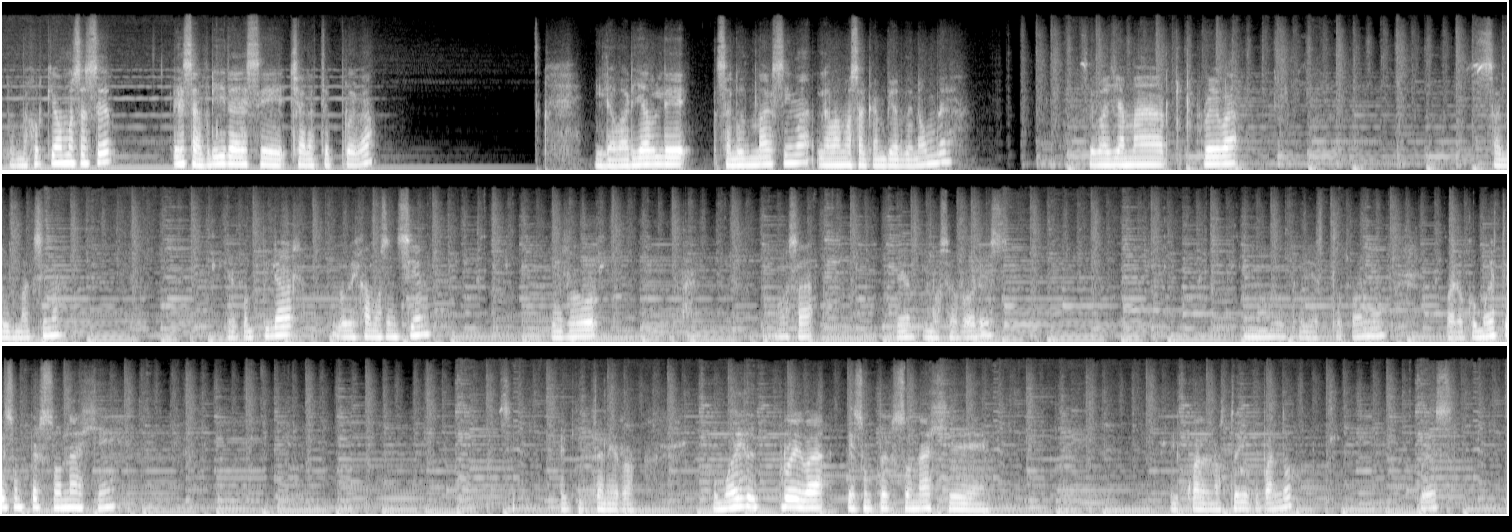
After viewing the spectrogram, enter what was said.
lo mejor que vamos a hacer es abrir a ese character prueba. Y la variable salud máxima la vamos a cambiar de nombre. Se va a llamar prueba salud máxima. Compilar, lo dejamos en 100. Error vamos a ver los errores no, bueno como este es un personaje aquí está el error. Como es prueba, es un personaje el cual no estoy ocupando, pues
